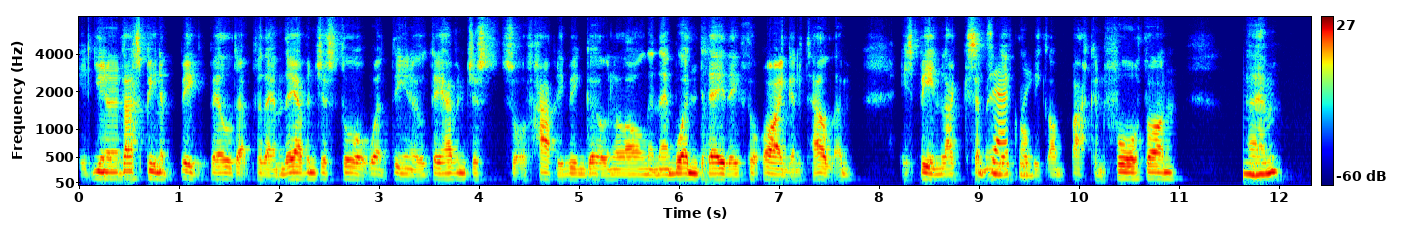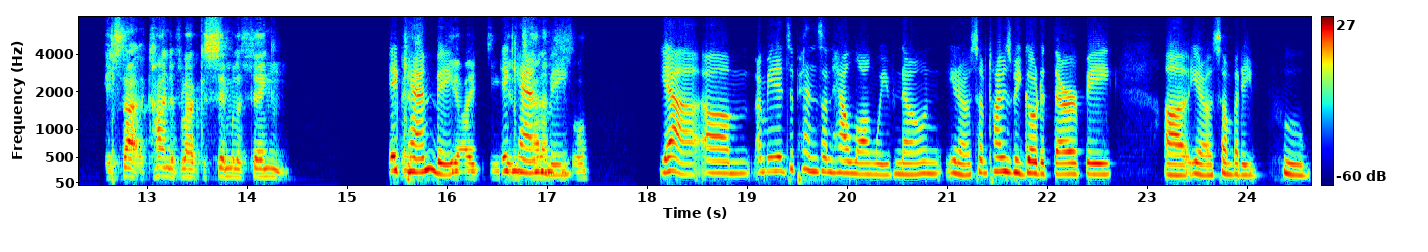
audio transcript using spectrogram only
You know that's been a big build up for them. They haven't just thought what you know. They haven't just sort of happily been going along, and then one day they thought, "Oh, I'm going to tell them." It's been like something exactly. they've probably gone back and forth on. Mm-hmm. Um, is that kind of like a similar thing? It can be. It can be. People? Yeah. Um, I mean, it depends on how long we've known. You know, sometimes we go to therapy, uh, you know, somebody who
